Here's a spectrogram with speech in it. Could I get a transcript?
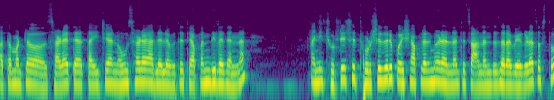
आता म्हटलं साड्या त्या ताईच्या नऊ साड्या आलेल्या होत्या त्या पण दिल्या त्यांना. आणि छोटेसे थोडेसे जरी पैसे आपल्याला मिळाले ना त्याचा आनंद जरा वेगळाच असतो.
